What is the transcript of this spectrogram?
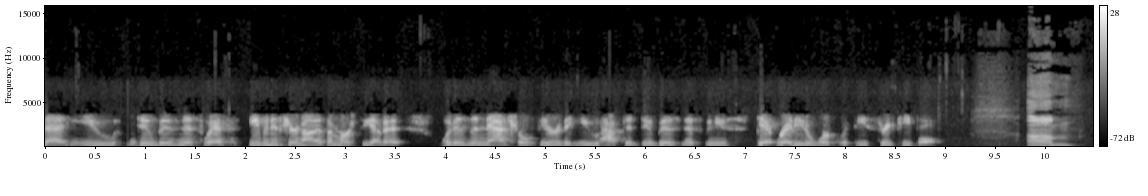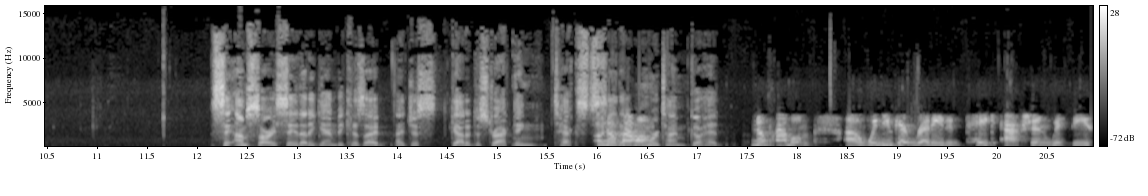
that you do business with, even if you're not at the mercy of it? What is the natural fear that you have to do business when you get ready to work with these three people? Say, I'm sorry. Say that again because I I just got a distracting text. Oh, say no that problem. one more time. Go ahead. No problem. Uh, when you get ready to take action with these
